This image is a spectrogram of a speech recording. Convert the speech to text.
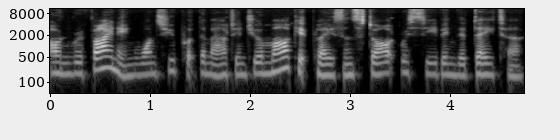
on refining once you put them out into your marketplace and start receiving the data.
